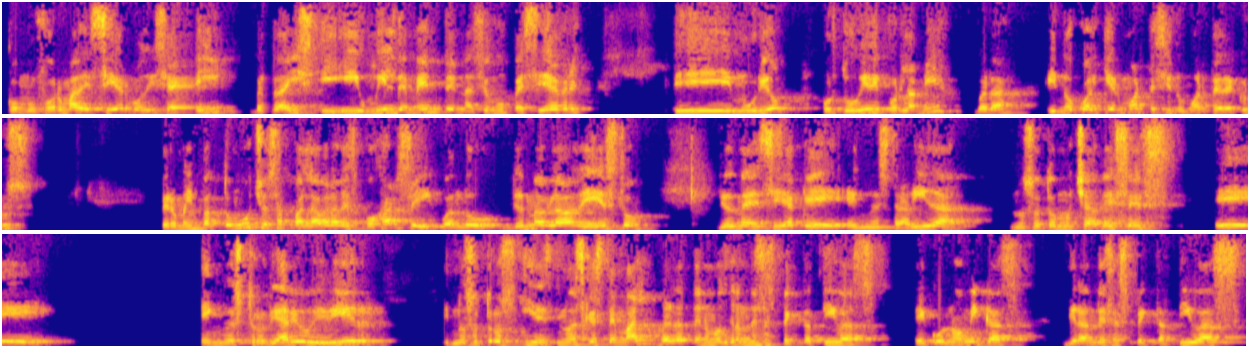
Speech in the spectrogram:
como forma de siervo, dice ahí, ¿verdad? Y, y humildemente nació en un pesebre y murió por tu vida y por la mía, ¿verdad? Y no cualquier muerte, sino muerte de cruz. Pero me impactó mucho esa palabra despojarse y cuando Dios me hablaba de esto, Dios me decía que en nuestra vida nosotros muchas veces eh, en nuestro diario vivir, nosotros, y no es que esté mal, ¿verdad? Tenemos grandes expectativas económicas, grandes expectativas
